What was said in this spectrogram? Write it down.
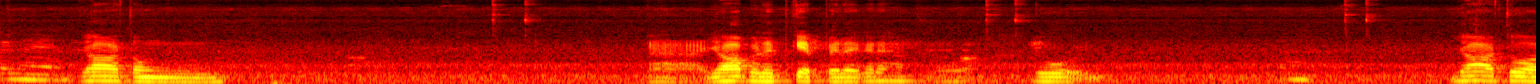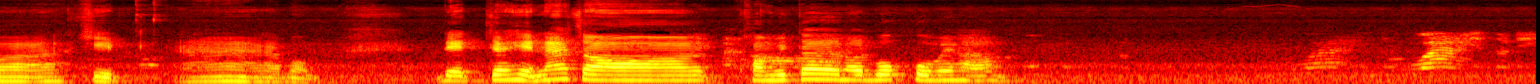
ยังไงอะย่อตรง อ่า ย่อไปเลยเก็บไปเลยก็ได้ครับ ดู ย่อตัวขีดอ่าครับผม เด็กจะเห็นหน้าจอคอมพิวเตอร์โน้ตบุ๊กครูไหมครับว่างหนูว่างอยู่ตอนนี้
